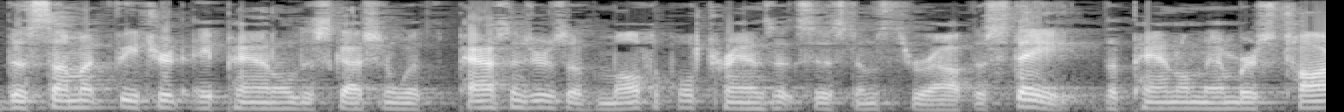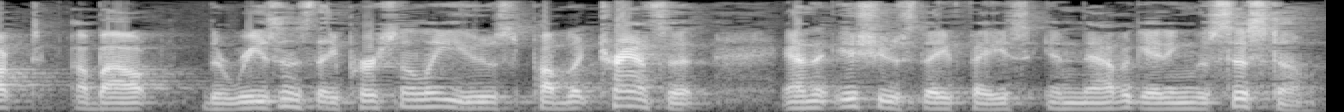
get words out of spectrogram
the summit featured a panel discussion with passengers of multiple transit systems throughout the state. The panel members talked about the reasons they personally use public transit and the issues they face in navigating the system.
